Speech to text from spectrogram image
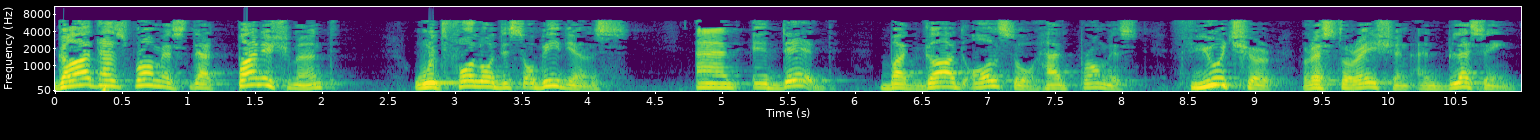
God has promised that punishment would follow disobedience, and it did. But God also had promised future restoration and blessing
